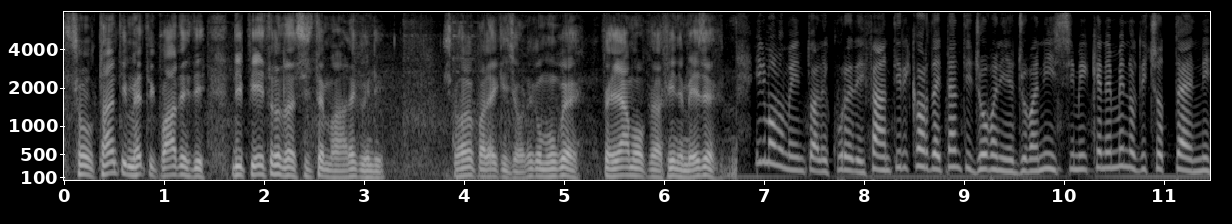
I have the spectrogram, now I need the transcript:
sono tanti metri quadri di, di pietra da sistemare, quindi ci vogliono parecchi giorni, comunque speriamo per la fine mese. Monumento alle cure dei fanti ricorda i tanti giovani e giovanissimi che nemmeno diciottenni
